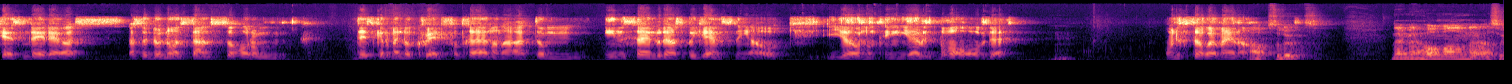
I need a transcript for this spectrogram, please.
känns som det är deras... Alltså då någonstans så har de... Det ska de ändå cred för tränarna, att de inser ändå deras begränsningar och gör någonting jävligt bra av det. Om du förstår vad jag menar. Absolut. Nej men har man alltså,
